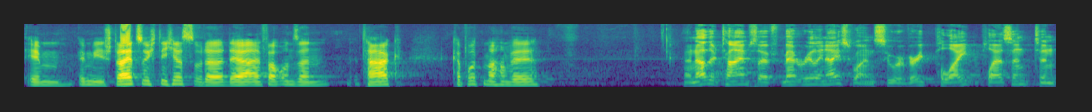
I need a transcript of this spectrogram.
eben irgendwie streitsüchtig ist oder der einfach unseren Tag kaputt machen will. And other times I've met really nice ones who were very polite, pleasant, and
